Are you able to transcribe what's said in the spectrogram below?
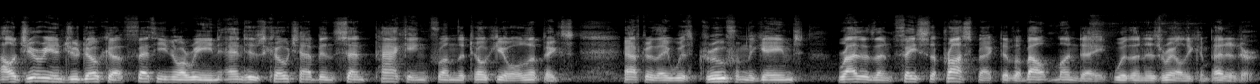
Algerian judoka Fethi Nourine and his coach have been sent packing from the Tokyo Olympics after they withdrew from the Games rather than face the prospect of about Monday with an Israeli competitor.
